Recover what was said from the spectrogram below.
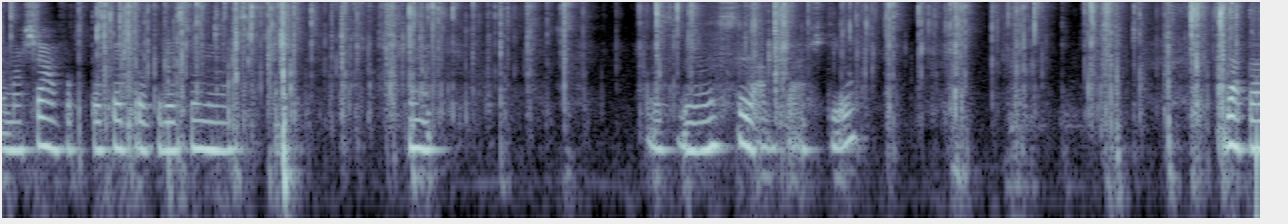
Am așa am făcut tot progresul meu. Nu slab, da, știu. Gata,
